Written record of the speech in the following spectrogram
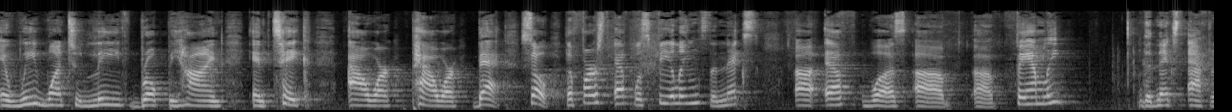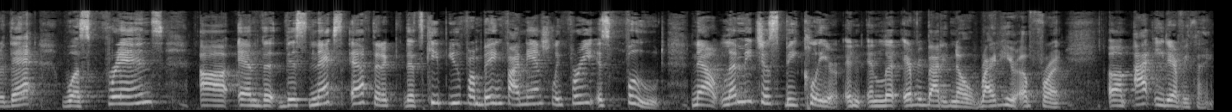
and we want to leave broke behind and take our power back. So the first f was feelings. The next uh, f was uh, uh, family the next after that was friends. Uh, and the, this next F that, that's keep you from being financially free is food. Now, let me just be clear and, and let everybody know right here up front. Um, I eat everything.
